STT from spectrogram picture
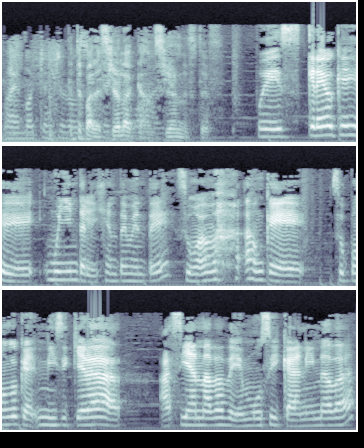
When I looked into ¿Qué te pareció la canción, Steph? Pues creo que muy inteligentemente su mamá, aunque supongo que ni siquiera hacía nada de música ni nada,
